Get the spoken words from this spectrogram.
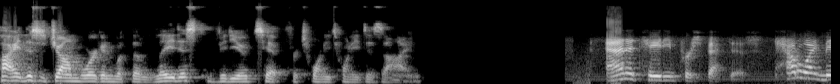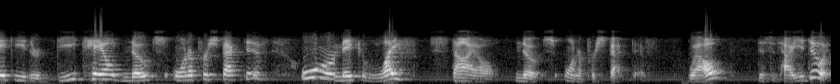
Hi, this is John Morgan with the latest video tip for 2020 design. Annotating perspectives. How do I make either detailed notes on a perspective or make lifestyle notes on a perspective? Well, this is how you do it.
